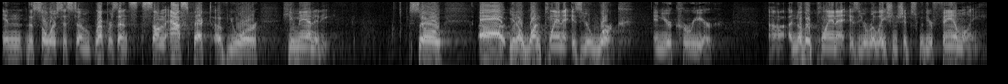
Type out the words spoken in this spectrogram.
in the solar system represents some aspect of your humanity. So, uh, you know, one planet is your work and your career. Uh, another planet is your relationships with your family.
